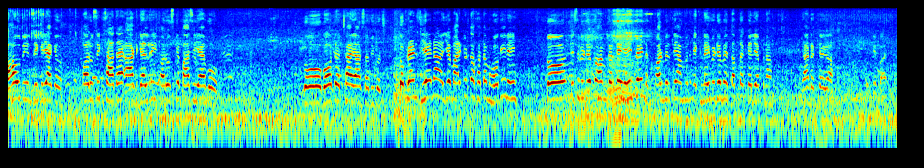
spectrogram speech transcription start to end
بہاؤدین ذکریہ کے اور اسی کے ساتھ ہے آرٹ گیلری اور اس کے پاس ہی ہے وہ۔ تو بہت اچھا ہے یار سبھی کچھ۔ تو فرینڈز، یہ نا، یہ مارکیٹ تو ختم ہوگی نہیں۔ تو اس ویڈیو کو ہم کرتے ہیں یہیں پینڈ اور ملتے ہیں ہم ایک نئی ویڈیو میں۔ تب تک کے لیے اپنا دھیان رکھیے گا۔ اوکے بائے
